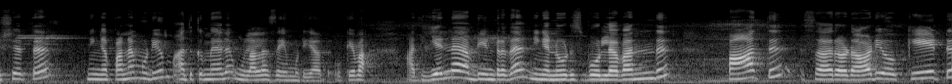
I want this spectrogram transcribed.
விஷயத்த நீங்கள் பண்ண முடியும். அதுக்கு மேலே உங்களால் செய்ய முடியாது. ஓகேவா அது என்ன அப்படின்றத நீங்கள் நோட்டீஸ் போர்டில் வந்து பார்த்து சாரோட ஆடியோ கேட்டு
